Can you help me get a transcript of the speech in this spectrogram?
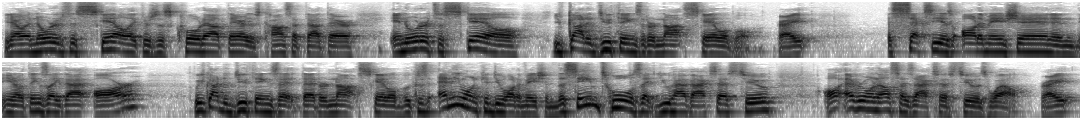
You know, in order to scale, like there's this quote out there, this concept out there. In order to scale, you've got to do things that are not scalable, right? As sexy as automation and you know things like that are, we've got to do things that that are not scalable because anyone can do automation. The same tools that you have access to, all everyone else has access to as well, right?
